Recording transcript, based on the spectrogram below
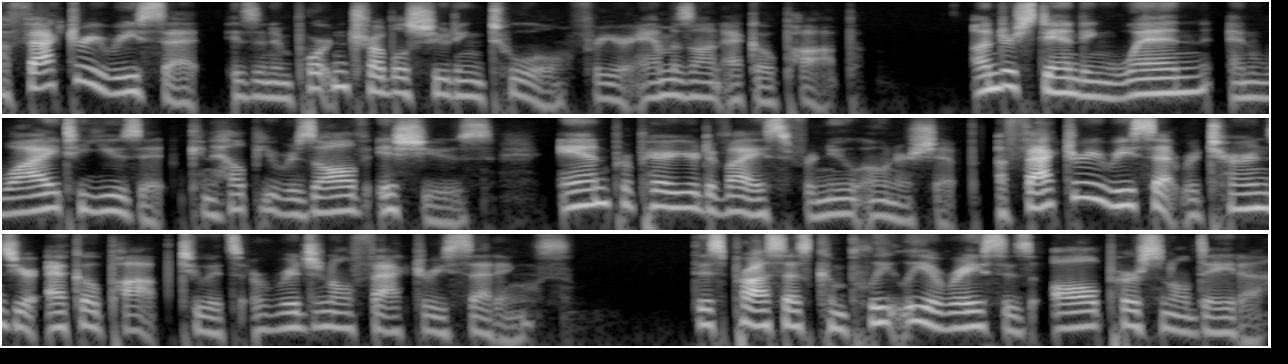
A factory reset is an important troubleshooting tool for your Amazon Echo Pop. Understanding when and why to use it can help you resolve issues and prepare your device for new ownership. A factory reset returns your Echo Pop to its original factory settings. This process completely erases all personal data,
